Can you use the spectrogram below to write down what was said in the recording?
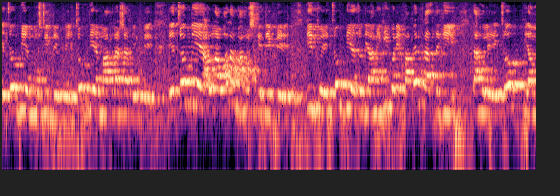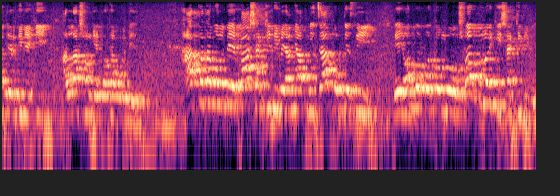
এ চোখ দিয়ে মসজিদ দেখবে চোখ দিয়ে মাদ্রাসা দেখবে, এ চোখ দিয়ে আল্লাহওয়ালা মানুষকে দেখবে। কিন্তু এই চোখ দিয়ে যদি আমি কি করি পাপের কাজ দেখি, তাহলে এই চোখ কিয়ামতের দিনে কি আল্লাহর সঙ্গে কথা বলবে? হাত কথা বলবে, পা সাক্ষী দিবে, আমি আপনি যা করতেছি, এই অঙ্গ প্রত্যঙ্গ সবগুলোই কি সাক্ষী দিবে?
